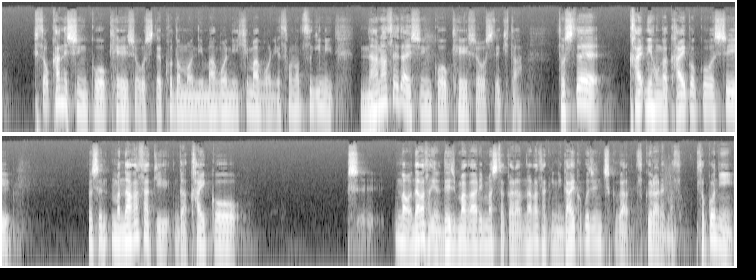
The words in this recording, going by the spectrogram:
密かに信仰を継承して子供に孫にひ孫にその次に7世代信仰を継承してきた。そして日本が開国をしそして、ま、長崎が開港まあ、長崎に出島がありましたから長崎に外国人地区が作られます。そこに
